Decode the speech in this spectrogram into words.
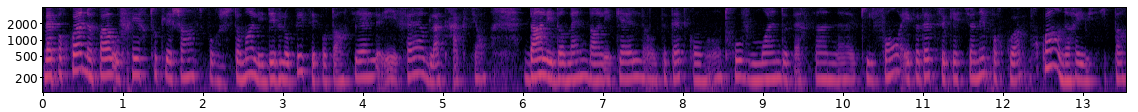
mais pourquoi ne pas offrir toutes les chances pour justement les développer, ces potentiels, et faire de l'attraction dans les domaines dans lesquels peut-être qu'on trouve moins de personnes euh, qui le font et peut-être se questionner pourquoi. Pourquoi on ne réussit pas?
